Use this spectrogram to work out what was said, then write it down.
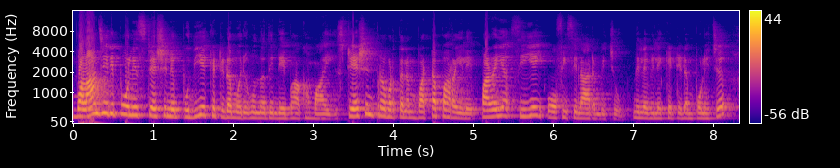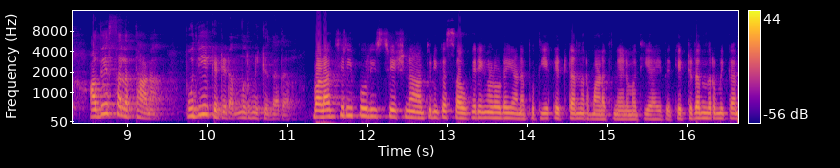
വളാഞ്ചേരി പോലീസ് സ്റ്റേഷന് പുതിയ കെട്ടിടം ഒരുങ്ങുന്നതിന്റെ ഭാഗമായി സ്റ്റേഷൻ പ്രവർത്തനം വട്ടപ്പാറയിലെ പഴയ സി ഐ ഓഫീസിൽ ആരംഭിച്ചു. നിലവിലെ കെട്ടിടം പൊളിച്ച് അതേ സ്ഥലത്താണ് പുതിയ കെട്ടിടം നിർമ്മിക്കുന്നത്. വളാഞ്ചേരി പോലീസ് സ്റ്റേഷൻ ആധുനിക സൗകര്യങ്ങളോടെയാണ് പുതിയ കെട്ടിട നിർമ്മാണത്തിന് അനുമതിയായത്. കെട്ടിടം നിർമ്മിക്കാൻ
